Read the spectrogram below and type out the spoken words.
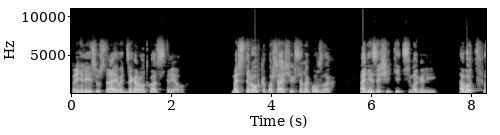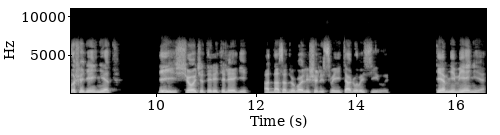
принялись устраивать загородку от стрел. Мастеров, копошащихся на козлах, они защитить смогли, а вот лошадей нет. И еще четыре телеги, одна за другой, лишились своей тягловой силы. Тем не менее,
